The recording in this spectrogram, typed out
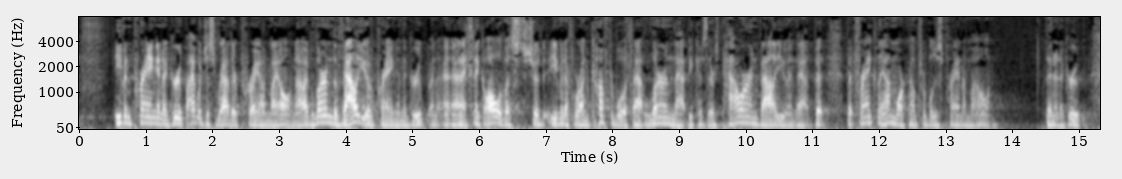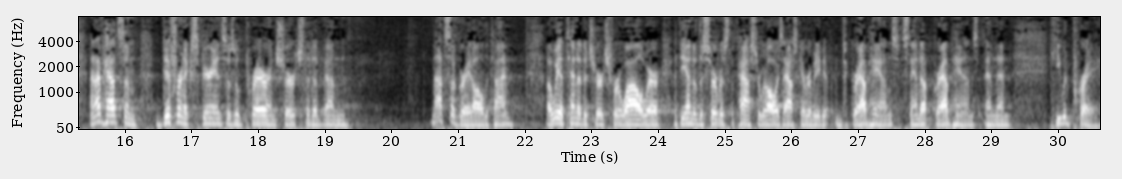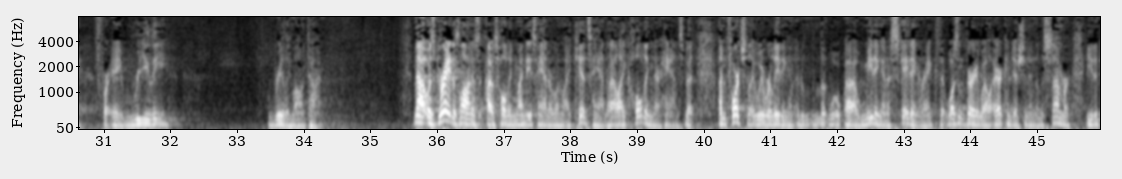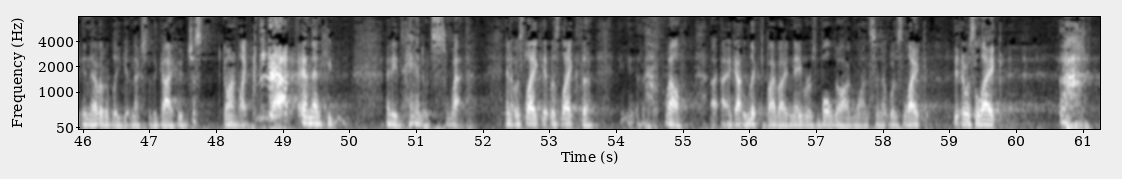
even praying in a group, I would just rather pray on my own. Now, I've learned the value of praying in the group, and, and, I think all of us should, even if we're uncomfortable with that, learn that because there's power and value in that. But, but frankly, I'm more comfortable just praying on my own than in a group. And I've had some different experiences with prayer in church that have been not so great all the time. Uh, we attended a church for a while where at the end of the service, the pastor would always ask everybody to, to grab hands, stand up, grab hands, and then he would pray for a really, really long time. Now, it was great as long as I was holding niece's hand or one of my kids' hand. I like holding their hands. But unfortunately, we were leading a uh, meeting in a skating rink that wasn't very well air conditioned. And in the summer, you'd inevitably get next to the guy who'd just gone like that. And then he'd, and his hand would sweat. And it was like, it was like the, well, I got licked by my neighbor's bulldog once. And it was like, it was like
